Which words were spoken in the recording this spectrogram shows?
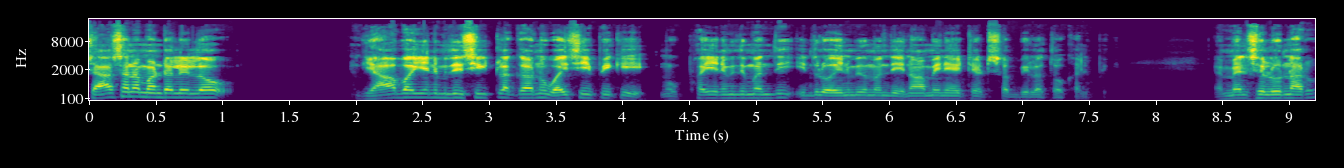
శాసన మండలిలో యాభై ఎనిమిది సీట్లకు గాను వైసీపీకి ముప్పై ఎనిమిది మంది ఇందులో ఎనిమిది మంది నామినేటెడ్ సభ్యులతో కలిపి ఎమ్మెల్సీలు ఉన్నారు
